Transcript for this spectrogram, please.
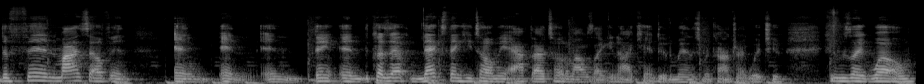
defend myself and and and and think and because that next thing he told me after i told him i was like you know i can't do the management contract with you. He was like well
